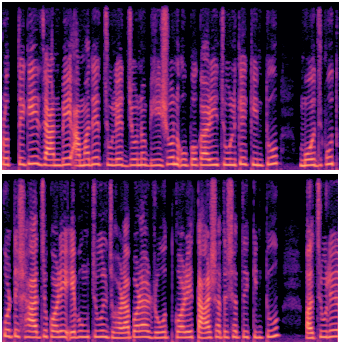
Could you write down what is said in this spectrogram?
প্রত্যেকেই জানবে, আমাদের চুলের জন্য ভীষণ উপকারী। চুলকে কিন্তু মজবুত করতে সাহায্য করে এবং চুল ঝরা পড়া রোধ করে, তার সাথে সাথে কিন্তু চুলের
